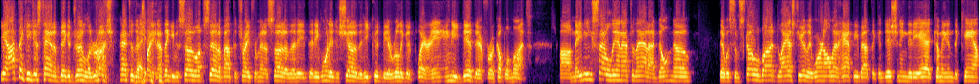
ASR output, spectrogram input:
Yeah, I think he just had a big adrenaline rush after the Right. trade. I think he was so upset about the trade for Minnesota that he that he wanted to show that he could be a really good player, and, and he did there for a couple of months. Uh, maybe he settled in after that. I don't know. There was some scuttlebutt last year. They weren't all that happy about the conditioning that he had coming into camp,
